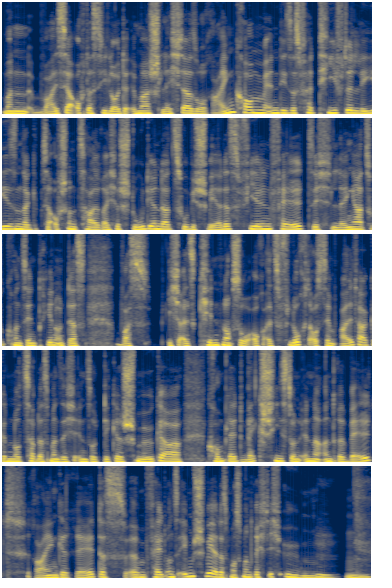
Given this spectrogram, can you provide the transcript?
man weiß ja auch, dass die Leute immer schlechter so reinkommen in dieses vertiefte Lesen. Da gibt es ja auch schon zahlreiche Studien dazu, wie schwer das vielen fällt, sich länger zu konzentrieren und das, was ich als Kind noch so auch als Flucht aus dem Alltag genutzt habe, dass man sich in so dicke Schmöker komplett wegschießt und in eine andere Welt reingerät, das ähm, fällt uns eben schwer. Das muss man richtig üben. Mhm. Mhm.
